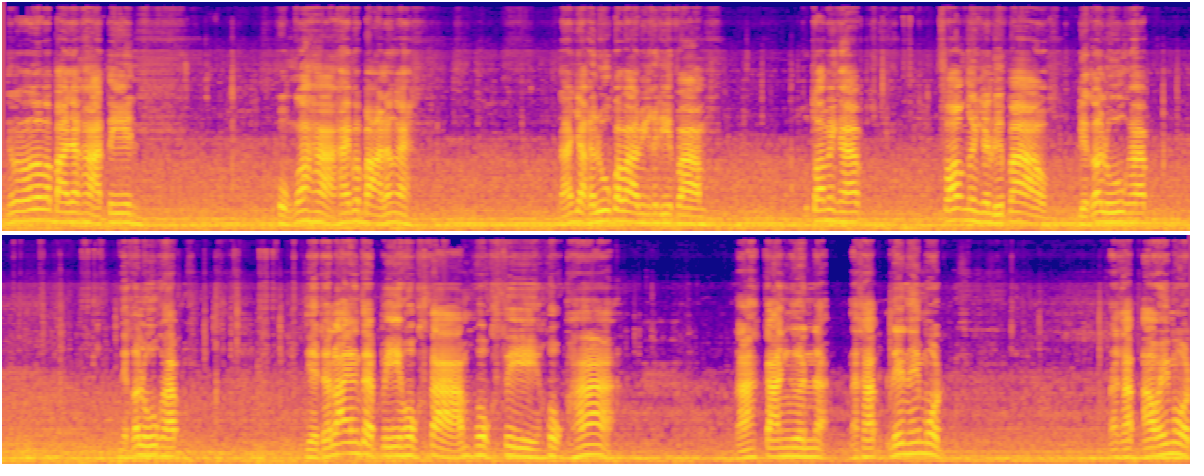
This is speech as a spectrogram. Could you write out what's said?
ในเมื่อป้าบานอยากหาตีน ผมก็หาให้ป้าบานแล้วไง นะอยากให้ลูกป้าบามีคดีฟาร์มถูกต้องไหมครับ ฟ้อกเงินกันหรือเปล่า เดี๋ยวก็รู้ครับ เดี๋ยวก็รู้ครับ เดี๋ยวจะไล่ตั้งแต่ปีหกสามหกสี่หกห้านะการเงินน่ะนะครับ เล่นให้หมดนะครับ เอาให้หมด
